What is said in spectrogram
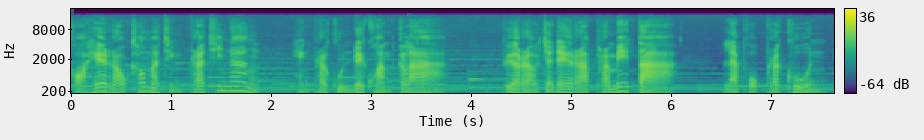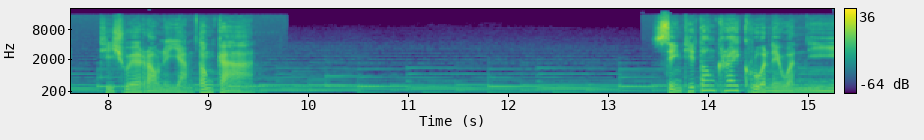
ขอให้เราเข้ามาถึงพระที่นั่ง แห่งพระคุณด้วยความกล้า เพื่อเราจะได้รับพระเมตตา และพบพระคุณที่ช่วยเราในยามต้องการ สิ่งที่ต้องใคร่ครวญในวันนี้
